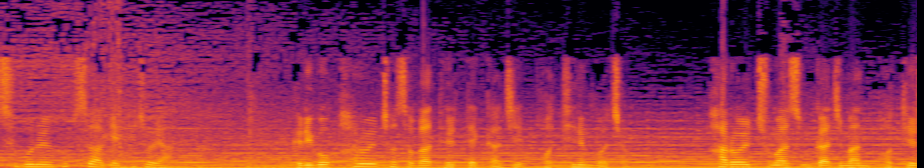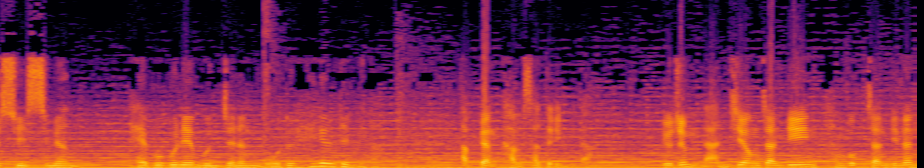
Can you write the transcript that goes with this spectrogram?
수분을 흡수하게 해줘야 합니다. 그리고 8월 처서가 될 때까지 버티는 거죠. 8월 중하순까지만 버틸 수 있으면 대부분의 문제는 모두 해결됩니다. 답변 감사드립니다. 요즘 난지형 잔디인 한국 잔디는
